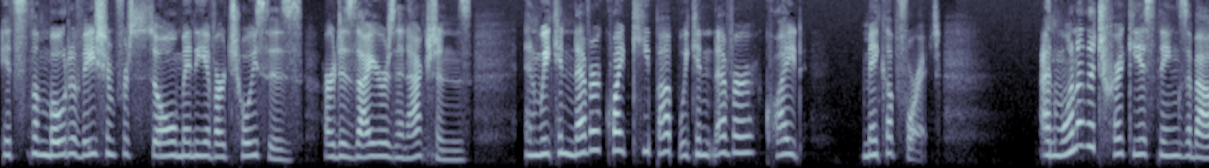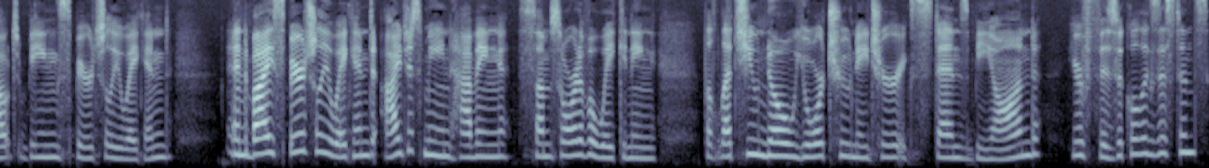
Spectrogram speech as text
It's the motivation for so many of our choices, our desires, and actions. And we can never quite keep up. We can never quite make up for it. And one of the trickiest things about being spiritually awakened, and by spiritually awakened, I just mean having some sort of awakening that lets you know your true nature extends beyond your physical existence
